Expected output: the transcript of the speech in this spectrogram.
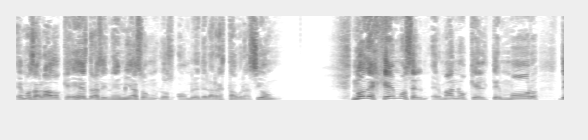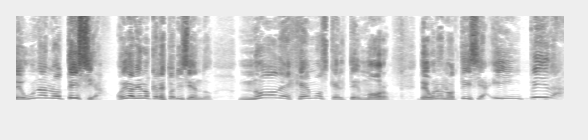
Hemos hablado que Esdras y Nehemías son los hombres de la restauración. No dejemos, el, hermano, que el temor de una noticia, oiga bien lo que le estoy diciendo, no dejemos que el temor de una noticia impida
